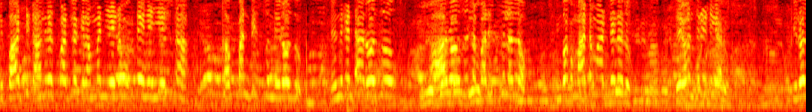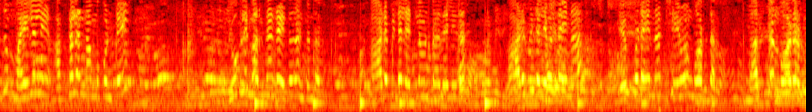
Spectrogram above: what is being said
ఈ పార్టీ కాంగ్రెస్ పార్టీలోకి రమ్మని చేయడం ఒకటే నేను చేసిన తప్పు అనిపిస్తుంది ఎందుకంటే ఆ రోజు ఆ రోజున్న పరిస్థితులలో ఇంకొక మాట మాట్లాడారు రేవంత్ రెడ్డి గారు. ఈరోజు మహిళల్ని అక్కలను నమ్ముకుంటే జూబ్లీ బస్ స్టాండ్ అవుతుంది అంటున్నారు. ఆడబిడ్డలు ఎట్లా ఉంటారో తెలీదా? ఆడబిడ్డలు ఎప్పుడైనా ఎప్పుడైనా క్షేమం కోరుతారు. నష్టం కోరరు.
